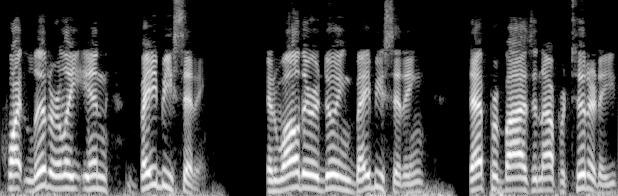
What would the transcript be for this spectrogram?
quite literally in babysitting. And while they're doing babysitting, that provides an opportunity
